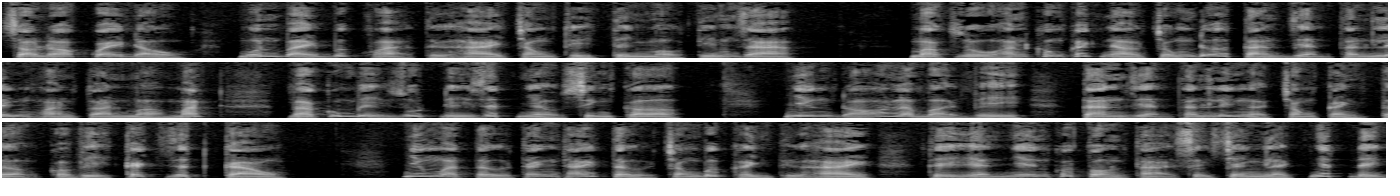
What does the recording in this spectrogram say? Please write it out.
sau đó quay đầu, muốn bày bức họa thứ hai trong thủy tinh màu tím ra. Mặc dù hắn không cách nào chống đỡ tản diện thần linh hoàn toàn mở mắt và cũng bị rút đi rất nhiều sinh cơ, nhưng đó là bởi vì tàn diện thần linh ở trong cảnh tượng có vị cách rất cao. Nhưng mà tử thanh thái tử trong bức hình thứ hai thì hiển nhiên có tồn tại sự chênh lệch nhất định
